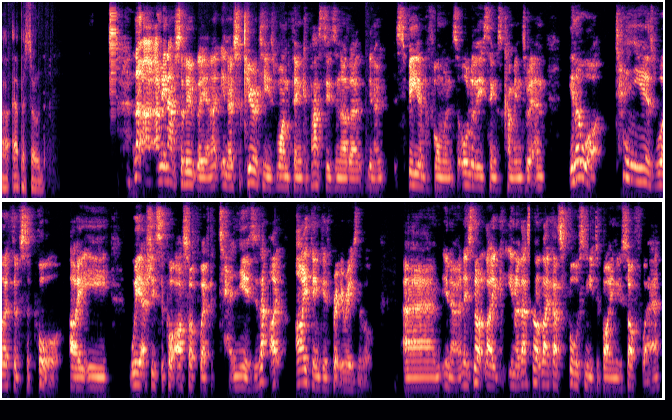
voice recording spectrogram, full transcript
uh, episode. No, I mean absolutely, and uh, you know, security is one thing, capacity is another. You know, speed and performance, all of these things come into it. And you know what? Ten years worth of support, i.e., we actually support our software for ten years. Is that I I think is pretty reasonable. Um, you know, and it's not like you know that's not like us forcing you to buy new software.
